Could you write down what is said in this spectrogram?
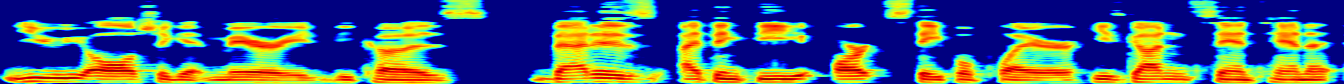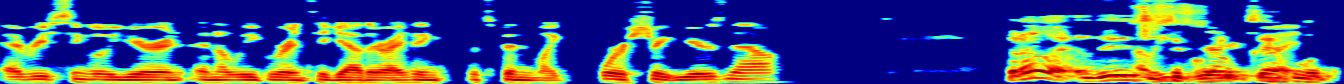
You all should get married because that is, I think, the art staple player. He's gotten Santana every single year in, in a league we're in together. I think it's been like four straight years now. But I like, this is oh, just a great so example good. of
